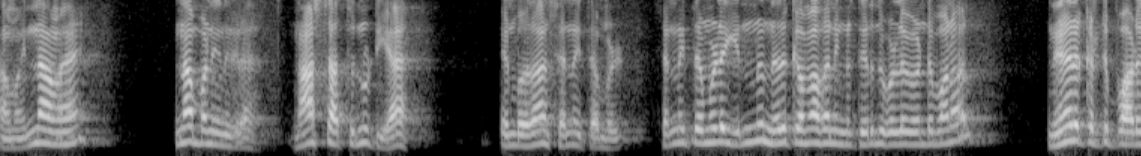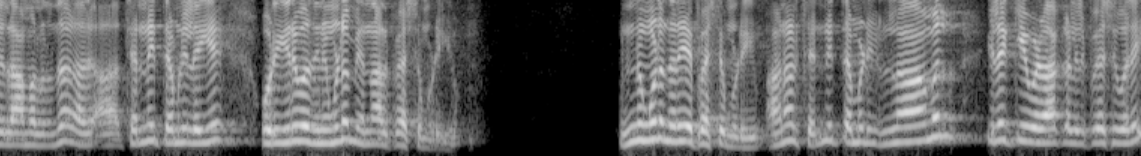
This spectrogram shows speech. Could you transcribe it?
ஆமாம் என்னாம என்ன பண்ணினுக்கிற நாஸ்டா தின்னுட்டியா? என்பதுதான் சென்னை தமிழ். சென்னை தமிழை இன்னும் நெருக்கமாக நீங்கள் தெரிந்து கொள்ள வேண்டுமானால் நேர கட்டுப்பாடு இல்லாமல் இருந்தால் அது சென்னை தமிழிலேயே ஒரு இருபது நிமிடம் என்னால் பேச முடியும். இன்னும் கூட நிறைய பேச முடியும். ஆனால் சென்னை தமிழ் இல்லாமல் இலக்கிய விழாக்களில் பேசுவதை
